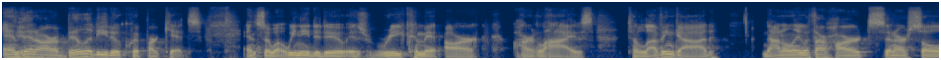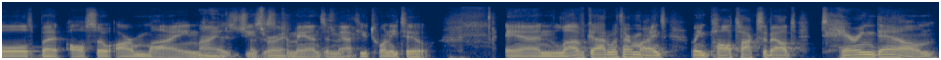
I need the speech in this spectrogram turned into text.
and yeah. then our ability to equip our kids. And so what we need to do is recommit our our lives to loving God, not only with our hearts and our souls, but also our mind, mind. as Jesus right. commands in Matthew 22. And love God with our minds. I mean, Paul talks about tearing down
